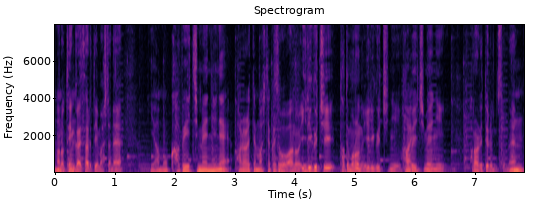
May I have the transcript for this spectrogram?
あの展開されていましたね。いやもう壁一面にね貼られてましたけど。そうあの入り口建物の入り口に壁一面に貼られてるんですよね。うん、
